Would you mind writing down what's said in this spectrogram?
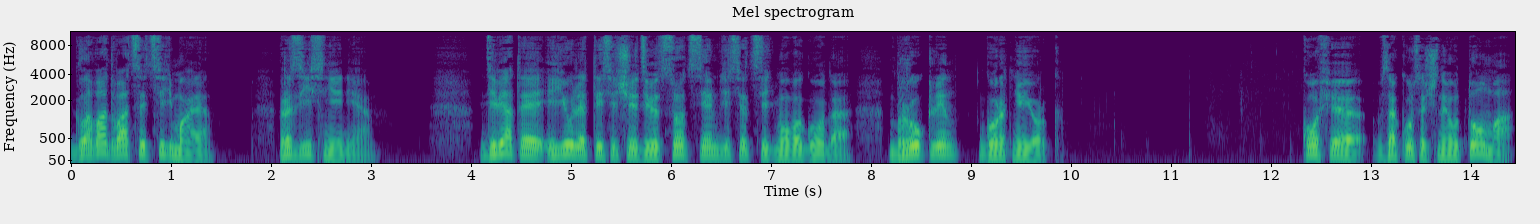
Глава 27. Разъяснение. 9 июля 1977 года. Бруклин, город Нью-Йорк. Кофе в закусочной у Тома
